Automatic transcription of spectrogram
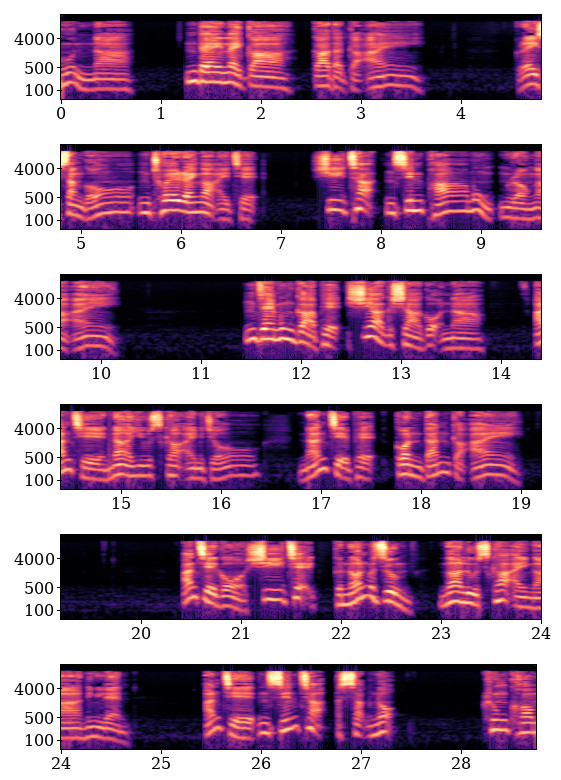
งุนนาได้ไลกากาดัดกาไอเกรซังก็อุนถวยไรงาไอเจชีทะอุนสินพามุงรองาไอန်တဲမုန်ကဖဲရှီယကရှာကောနာအန်ချေနာယူစကအိုင်မကျော်နန်ချေဖဲကွန်ဒန်ကအိုင် อันเจก็ชีเชกนอนมซุมงาลูสกาไองานิงเลนอันเจอินสินทะสักโนครุงคอม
